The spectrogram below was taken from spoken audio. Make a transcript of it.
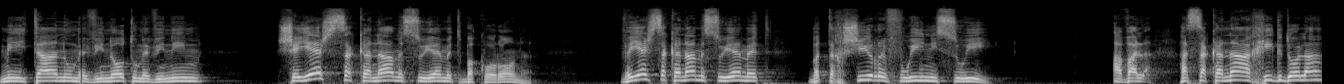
מאיתנו מבינות ומבינים שיש סכנה מסוימת בקורונה, ויש סכנה מסוימת בתכשיר רפואי ניסויי. אבל הסכנה הכי גדולה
